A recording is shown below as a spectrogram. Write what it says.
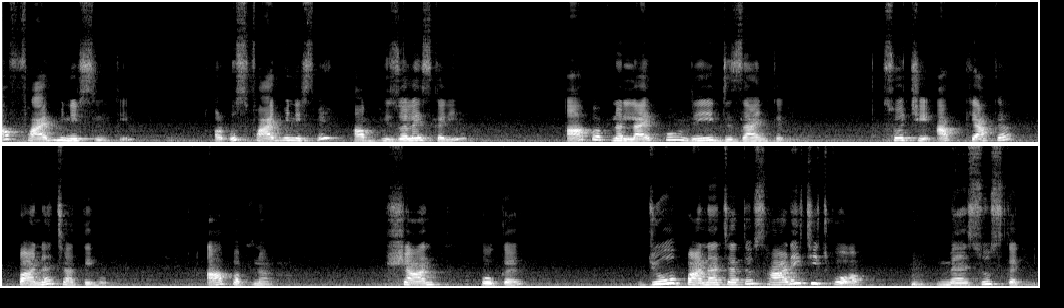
आप फाइव मिनट्स लीजिए और उस फाइव मिनट्स में आप विजुअलाइज करिए, आप अपना लाइफ को रीडिज़ाइन करिए। सोचिए आप क्या क्या पाना चाहते हो। आप अपना शांत होकर जो पाना चाहते हो, सारी चीज़ को आप महसूस करिए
